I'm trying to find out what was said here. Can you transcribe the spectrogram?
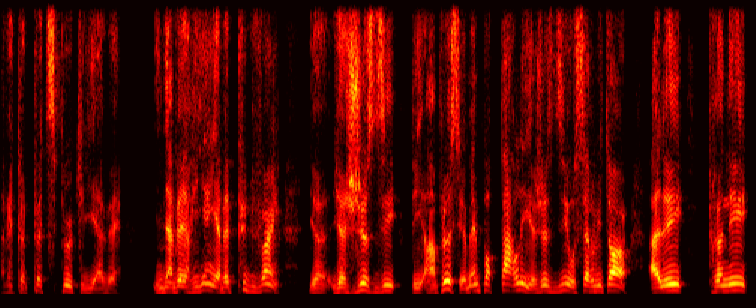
Avec le petit peu qu'il y avait. Il n'avait rien, il n'y avait plus de vin. il a, juste dit, puis en plus, il n'a même pas parlé, il a juste dit aux serviteurs, allez, prenez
